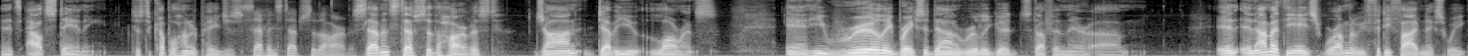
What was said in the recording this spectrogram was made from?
and it's outstanding. Just a couple hundred pages. Seven steps to the harvest. Seven Steps to the Harvest, John W. Lawrence. And he really breaks it down, really good stuff in there. Um, and, and I'm at the age where I'm going to be 55 next week.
